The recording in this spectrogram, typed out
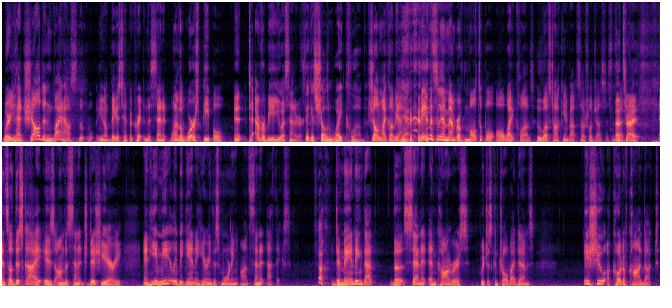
where you had Sheldon Whitehouse, the you know biggest hypocrite in the Senate, one of the worst people in, to ever be a U.S. senator. I think it's Sheldon White Club. Sheldon White Club, yeah. Yeah. Famously a member of multiple all white clubs who loves talking about social justice. And That's such. right. And so this guy is on the Senate Judiciary, and he immediately began a hearing this morning on Senate ethics, demanding that the Senate and Congress, which is controlled by Dems, issue a code of conduct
